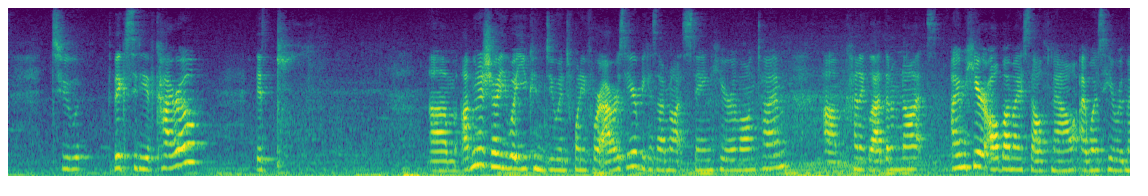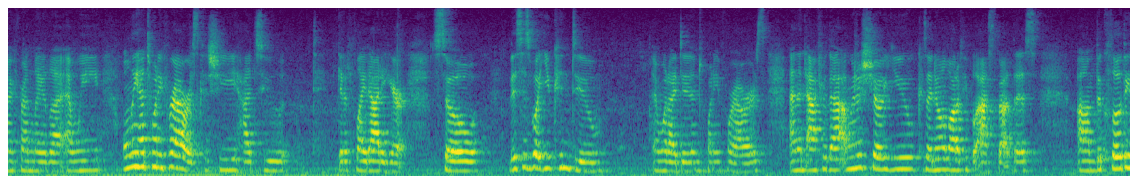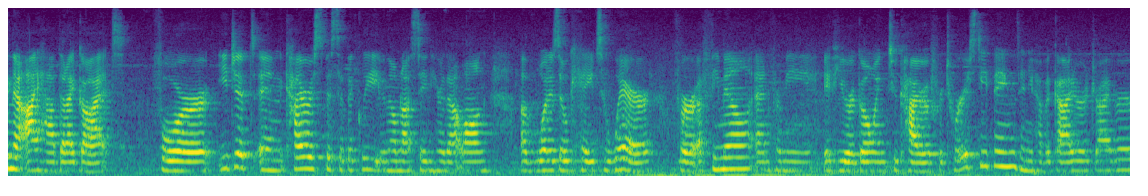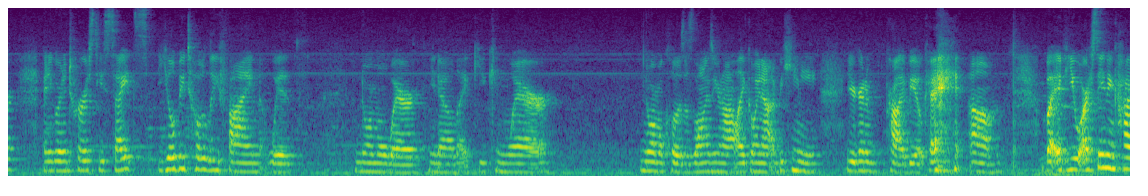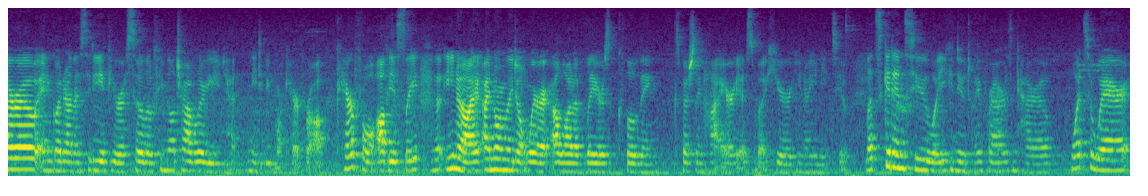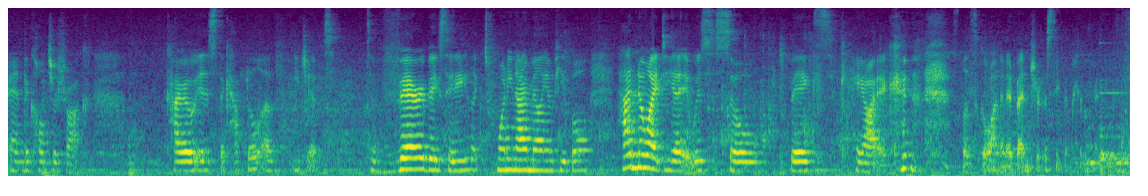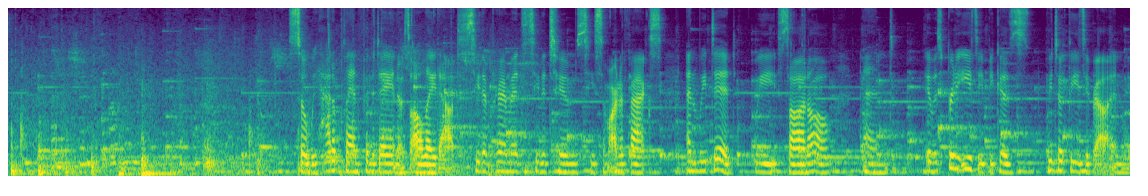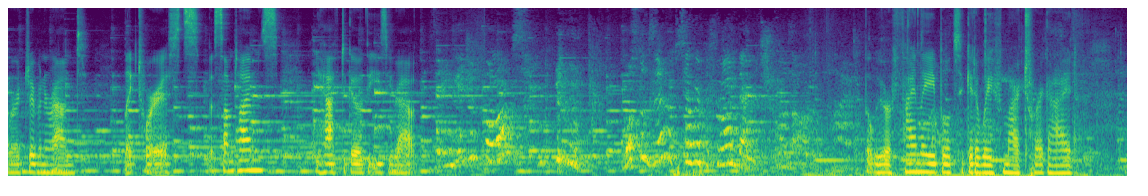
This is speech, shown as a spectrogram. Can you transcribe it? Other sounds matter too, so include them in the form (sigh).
to the big city of Cairo. Is um, I'm going to show you what you can do in 24 hours here because I'm not staying here a long time. I'm kind of glad that I'm not. I'm here all by myself now. I was here with my friend Layla and we only had 24 hours because she had to get a flight out of here. So this is what you can do and what I did in 24 hours. And then after that, I'm gonna show you, because I know a lot of people ask about this, um, the clothing that I have that I got for Egypt and Cairo specifically, even though I'm not staying here that long, of what is okay to wear for a female and for me if you're going to Cairo for touristy things and you have a guide or a driver and you're going to touristy sites you'll be totally fine with normal wear you know like you can wear normal clothes as long as you're not like going out in a bikini you're gonna probably be okay. (laughs) Um, but if you are staying in Cairo and going around the city if you're a solo female traveler you need to be more careful careful obviously. You know I, I normally don't wear a lot of layers of clothing especially in hot areas but here you know you need to. Let's get into what you can do in 24 hours in Cairo what to wear and the culture shock. Cairo is the capital of Egypt. It's a very big city like 29 million people had no idea it was so big, chaotic. (laughs) Let's go on an adventure to see the pyramids. So we had a plan for the day and it was all laid out. See the pyramids, see the tombs, see some artifacts. And we did. We saw it all. And it was pretty easy because we took the easy route and we're driven around like tourists. But sometimes you have to go the easy route. But we were finally able to get away from our tour guide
